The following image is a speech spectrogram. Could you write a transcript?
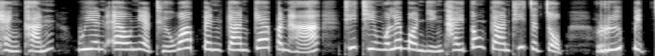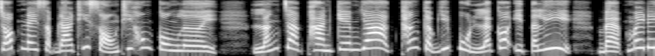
แข่งขัน VNL เนี่ยถือว่าเป็นการแก้ปัญหาที่ทีมวอลเลย์บอลหญิงไทยต้องการที่จะจบ หรือปิดจ็อบในสัปดาห์ที่ 2 ที่ฮ่องกงเลย หลังจากผ่านเกมยากทั้งกับญี่ปุ่นและก็อิตาลี แบบไม่ได้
